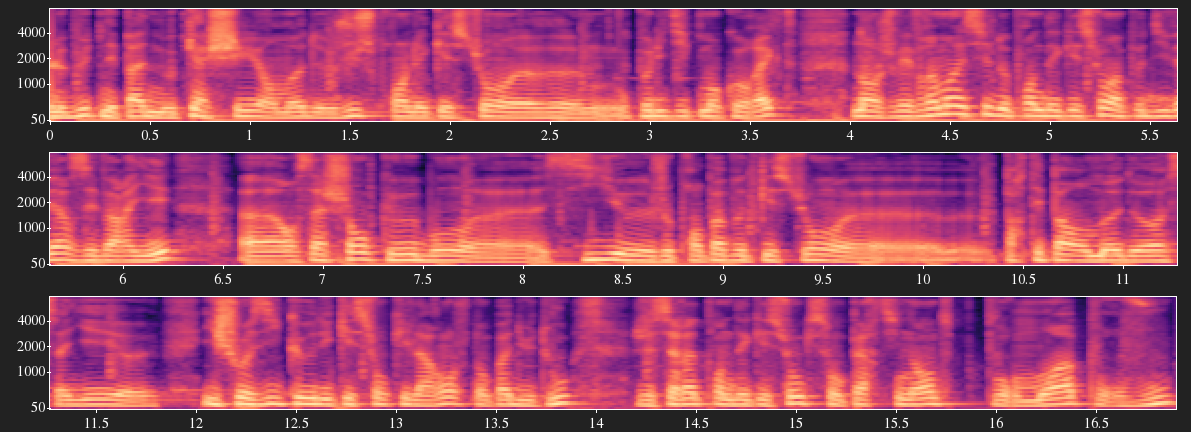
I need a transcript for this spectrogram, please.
Le but n'est pas de me cacher en mode juste prendre les questions euh, politiquement correctes. Non, je vais vraiment essayer de prendre des questions un peu diverses et variées, euh, en sachant que bon, euh, si je prends pas votre question, partez pas en mode oh ça y est, il choisit que des questions qui l'arrangent. Non, pas du tout. J'essaierai de prendre des questions qui sont pertinentes pour moi, pour vous,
